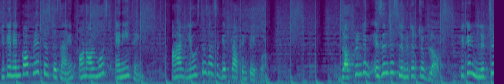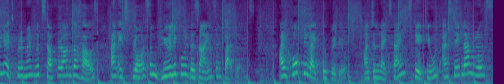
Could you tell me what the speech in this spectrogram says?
You can incorporate this design on almost anything. I have used this as a gift wrapping paper. Block printing isn't just limited to blocks. You can literally experiment with stuff around the house and explore some really cool designs and patterns. I hope you liked the video. Until next time, stay tuned and stay glamorous.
